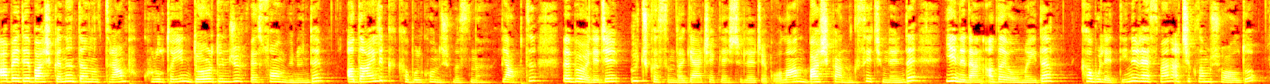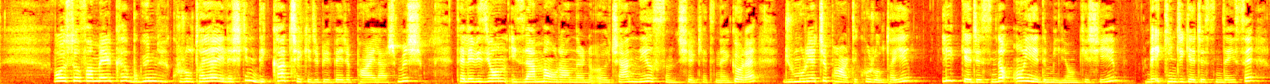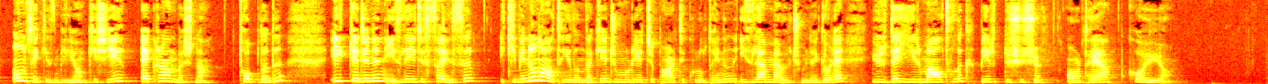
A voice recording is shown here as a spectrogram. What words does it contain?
ABD Başkanı Donald Trump kurultayın dördüncü ve son gününde adaylık kabul konuşmasını yaptı ve böylece 3 Kasım'da gerçekleştirilecek olan başkanlık seçimlerinde yeniden aday olmayı da kabul ettiğini resmen açıklamış oldu. Voice of America bugün kurultaya ilişkin dikkat çekici bir veri paylaşmış. Televizyon izlenme oranlarını ölçen Nielsen şirketine göre Cumhuriyetçi Parti kurultayı ilk gecesinde 17 milyon kişiyi ve ikinci gecesinde ise 18 milyon kişiyi ekran başına topladı. İlk gecenin izleyici sayısı 2016 yılındaki Cumhuriyetçi Parti kurultayının izlenme ölçümüne göre %26'lık bir düşüşü ortaya koyuyor.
